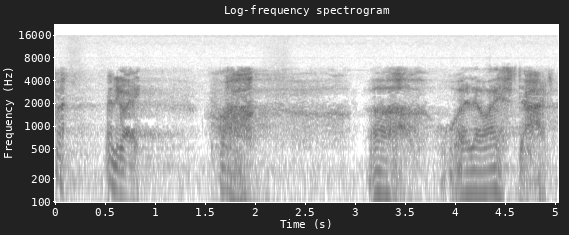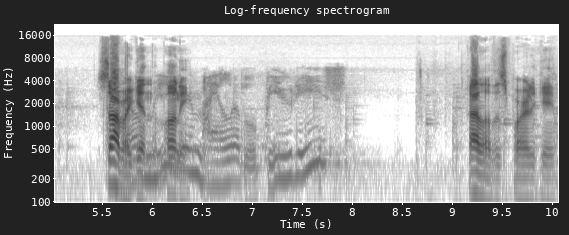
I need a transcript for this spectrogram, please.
anyway, uh, where do I start? Start by Tell getting the money. my little beauties. I love this part of the game.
